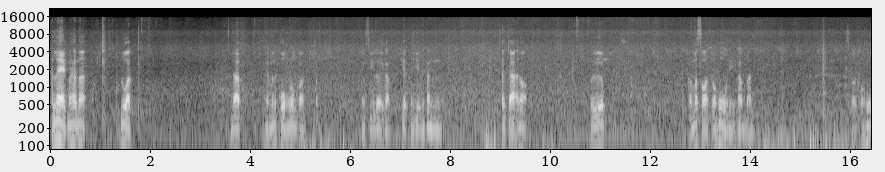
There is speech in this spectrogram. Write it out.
ขั้นแรกนะครับนะลวด ดัดให้มันโค้งลงก่อนครับจังสีเลยครับเห็ดเห็นกันจะๆเนาะปึ๊บก็มาสอดกับหูนี่ครับมันสอดกับหู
